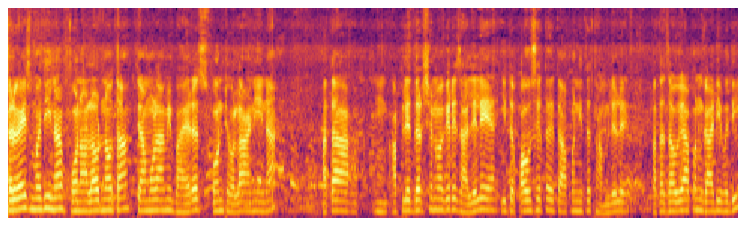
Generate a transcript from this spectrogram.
तर काहीच मधी ना फोन अलाउड नव्हता. त्यामुळं आम्ही बाहेरच फोन ठेवला आणि ना आता आपले दर्शन वगैरे झालेले आहे. इथं पाऊस येतोय तर आपण इथं थांबलेलो आहे. आता जाऊया आपण गाडीमध्ये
